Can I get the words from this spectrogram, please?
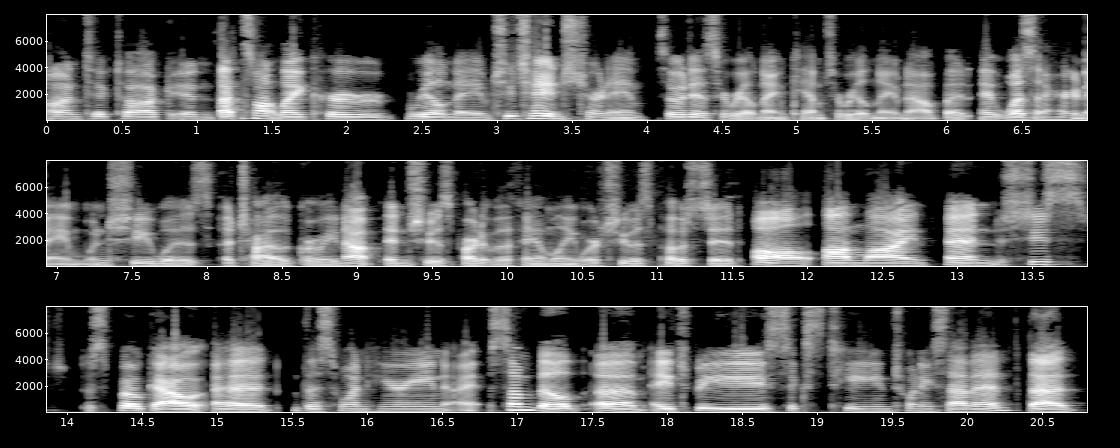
on TikTok, and that's not like her real name. She changed her name, so it is her real name. Cam's her real name now, but it wasn't her name when she was a child growing up, and she was part of a family where she was posted all online, and she's spoke out at this one hearing some bill um hb 1627 that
